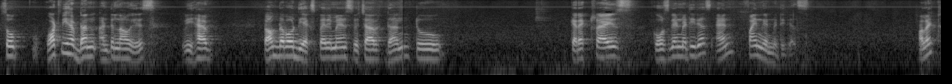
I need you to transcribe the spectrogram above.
So, what we have done until now is we have talked about the experiments which are done to characterize coarse grained materials and fine grained materials. All right.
